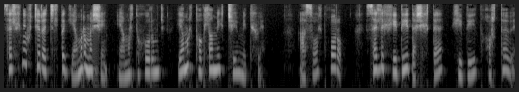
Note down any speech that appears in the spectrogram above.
Салхины хүчээр ажилдаг ямар машин, ямар төхөөрөмж, ямар тоглоомыг чи мэдэх вэ? Асуулт 3. Салхи хэдийд ашигтай, хэдийд хортой вэ?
